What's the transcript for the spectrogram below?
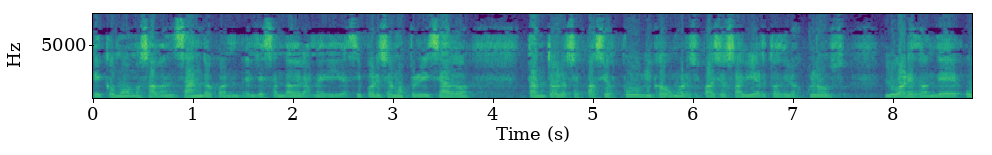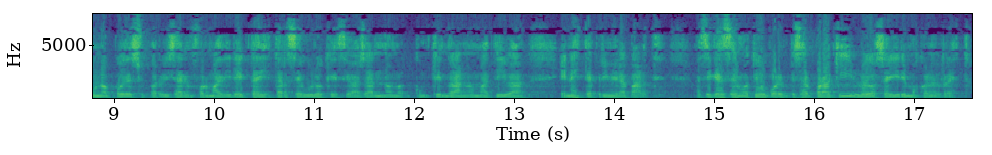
de cómo vamos avanzando con el desandado de las medidas. Y por eso hemos priorizado tanto los espacios públicos como los espacios abiertos de los clubs, lugares donde uno puede supervisar en forma directa y estar seguro que se vayan cumpliendo la normativa en esta primera parte. Así que ese es el motivo por empezar por aquí, luego seguiremos con el resto.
